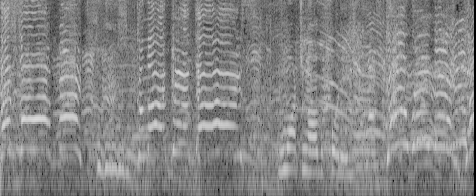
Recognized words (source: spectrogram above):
Let's go, I'm watching all the footage. Go, Raven! Go!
